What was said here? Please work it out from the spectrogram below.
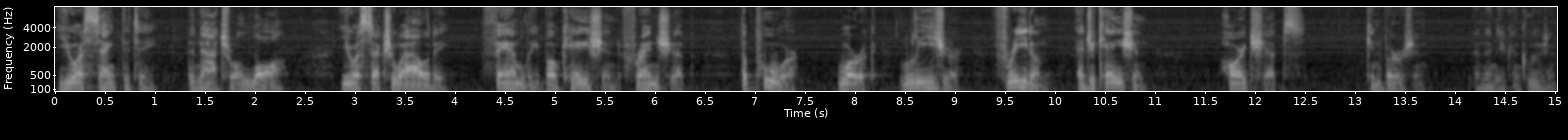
your sanctity, the natural law, your sexuality, family, vocation, friendship, the poor, work, leisure, freedom, education, hardships, conversion, and then your conclusion.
